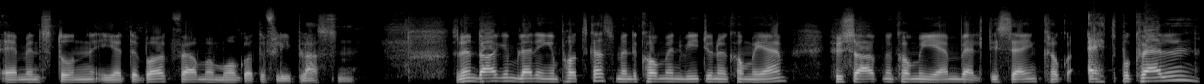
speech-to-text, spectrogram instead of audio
er vi en stund i Göteborg før vi må gå til flyplassen. Så den dagen ble det ingen podkast, men det kom en video når jeg kommer hjem. Hun sa at vi kommer hjem veldig seint, klokka ett på kvelden.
